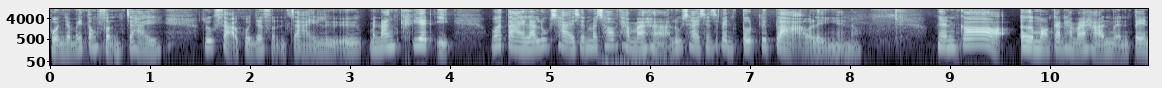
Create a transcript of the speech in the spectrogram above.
ควรจะไม่ต้องสนใจ ลูกสาวควรจะสนใจหรือมานั่งเครียดอีก ว่าตายแล้วลูกชายฉันมาชอบทำอาหาร ลูกชายฉันจะเป็นตุ๊ดหรือเปล่าอะไรอย่างเงี้ยเนาะงั้นก็เออมองการทำอาหารเหมือนเป็น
